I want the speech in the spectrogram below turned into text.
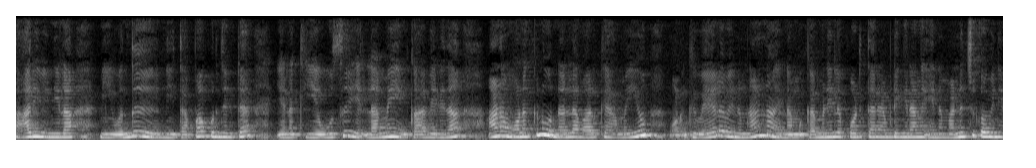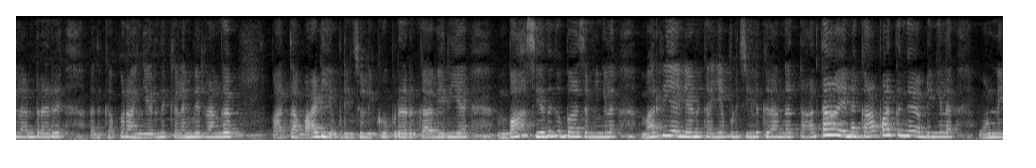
சாரி வெண்ணிலா நீ வந்து நீ தப்பாக புரிஞ்சுக்கிட்ட. எனக்கு என் உசு எல்லாமே என் காவேரி தான். ஆனால் உனக்குன்னு ஒரு நல்ல வாழ்க்கை அமையும். உனக்கு வேலை வேணும்னா நான் நம்ம கம்பெனியில் போட்டு தரேன் அப்படிங்கிறாங்க. என்னை மன்னிச்சுக்கோ வெண்ணிலான்றாரு. அதுக்கப்புறம் அங்கேருந்து கிளம்பிடுறாங்க. பார்த்தா வாடி அப்படின்னு சொல்லி கூப்பிட்றாரு காவேரியை. பாஸ் எதுக்கு பாஸ்? அப்படிங்கிற வர்றியா இல்லையான்னு கையை பிடிச்சி இழுக்கிறாங்க. தாத்தா என்னை காப்பாத்துங்க அப்படிங்கிற உன்னை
